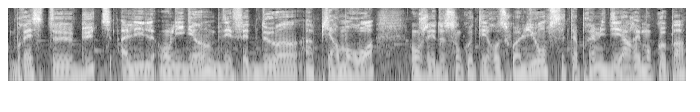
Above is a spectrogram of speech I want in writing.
Brest but à Lille en Ligue 1, défaite 2-1 à Pierre-Mauroy. Angers de son côté reçoit Lyon cet après-midi à Raymond Coppa.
